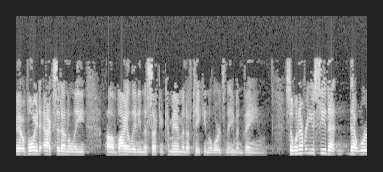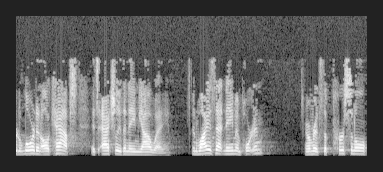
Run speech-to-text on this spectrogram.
avoid accidentally uh, violating the second commandment of taking the Lord's name in vain. So whenever you see that, that word Lord in all caps, it's actually the name Yahweh. And why is that name important? Remember, it's the personal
